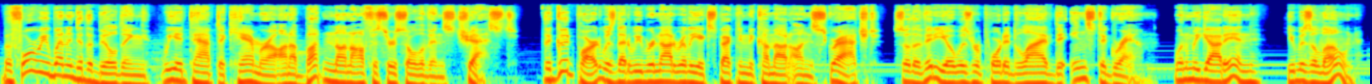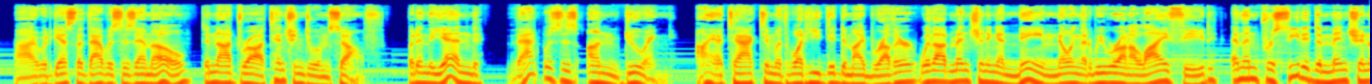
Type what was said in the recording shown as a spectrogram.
Before we went into the building, we had tapped a camera on a button on Officer Sullivan's chest. The good part was that we were not really expecting to come out unscratched, so the video was reported live to Instagram. When we got in, he was alone. I would guess that that was his MO, to not draw attention to himself. But in the end, that was his undoing. I attacked him with what he did to my brother without mentioning a name, knowing that we were on a live feed, and then proceeded to mention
